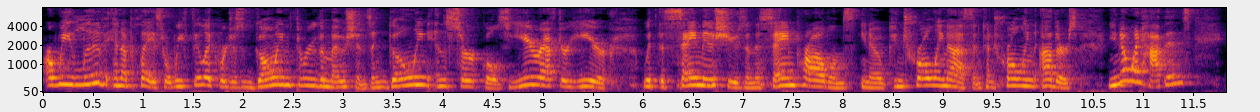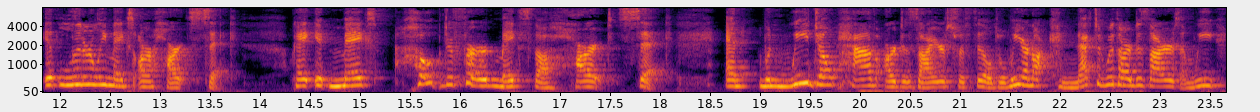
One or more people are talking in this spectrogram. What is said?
or we live in a place where we feel like we're just going through the motions and going in circles year after year with the same issues and the same problems, you know, controlling us and controlling others, you know what happens? It literally makes our heart sick. Okay. It makes hope deferred makes the heart sick. And when we don't have our desires fulfilled, when we are not connected with our desires and we,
